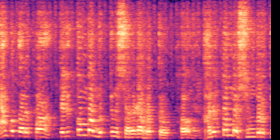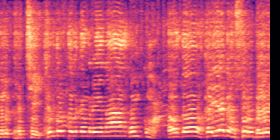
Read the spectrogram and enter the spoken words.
ಹೆಂಗ್ ಕೂತಾರಪ್ಪ? ತಲೆ ತುಂಬಾ ಮುತ್ತಿನ ಶರಗ ಹೊತ್ತು. ಹನಿ ತುಂಬಾ ಸಿಂಧೂರ ತಿಲಕ್ ಹಚ್ಚಿ ಸಿಂಧೂರ ತಿಲಕ್ ಅಂದ್ರೆ ಏನ? ಕುಂಕುಮ. ಹೌದು. ಕೈಯಾಗ ಹಸುರು ಬಳಿ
